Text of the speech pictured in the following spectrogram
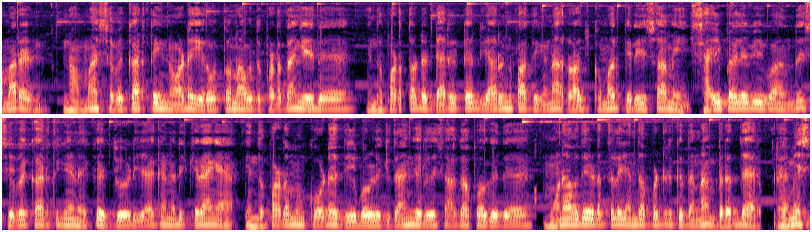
அமரன். நம்ம சிவகார்த்திகனோட இருபத்தொன்னாவது படம் தாங்க இது. இந்த படத்தோட டைரக்டர் யாருன்னு பார்த்தீங்கன்னா ராஜ்குமார் பெரியசாமி. சை பல்லவி வந்து சிவகார்த்திகேயனுக்கு ஜோடியாக நடிக்கிறாங்க. இந்த படமும் கூட தீபாவளிக்கு தாங்க ரிலீஸ் ஆக போகுது. மூணாவது இடத்துல எந்த படம் இருக்கு இருக்குதுன்னா பிரதர் ரமேஷ்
